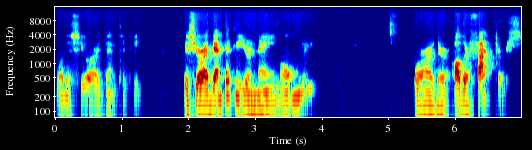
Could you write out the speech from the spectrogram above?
What is your identity? Is your identity your name only? Or are there other factors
